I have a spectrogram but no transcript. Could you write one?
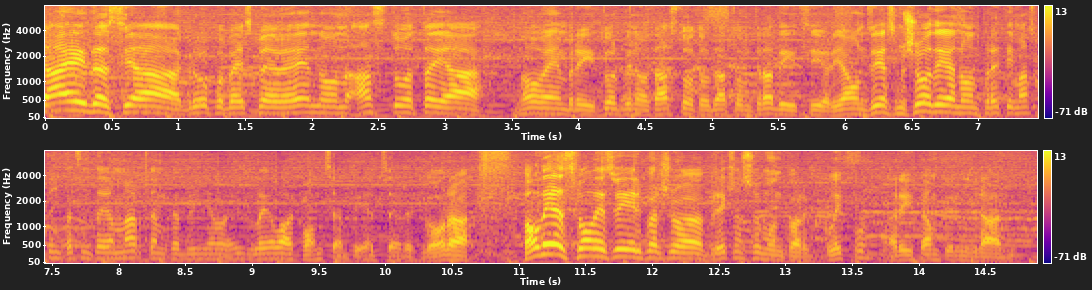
Skaidrs, jā, grupa BSPVN un 8. novembrī turpinot 8. datumu tradīciju ar jaunu dziesmu šodien un pretim 18. martam, kad viņa lielā koncerta iecer Gorā. Paldies, paldies vīri par šo priekšnesumu un par klipu arī tam pirms rādi.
